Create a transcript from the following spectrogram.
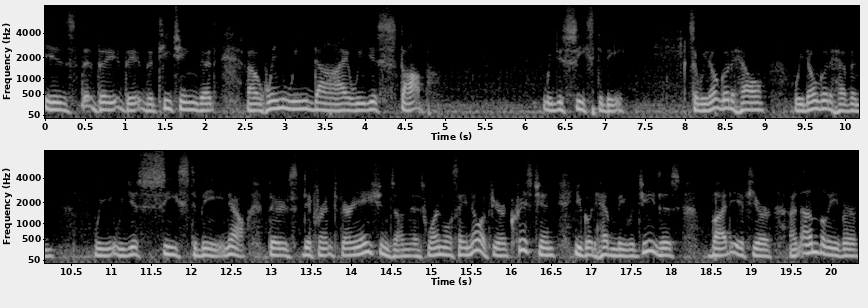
is the, the, the, the, teaching that uh, when we die, we just stop. We just cease to be. So we don't go to hell. We don't go to heaven we, we just cease to be. Now, there's different variations on this. One will say, no, if you're a Christian, you go to heaven be with Jesus. But if you're an unbeliever,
